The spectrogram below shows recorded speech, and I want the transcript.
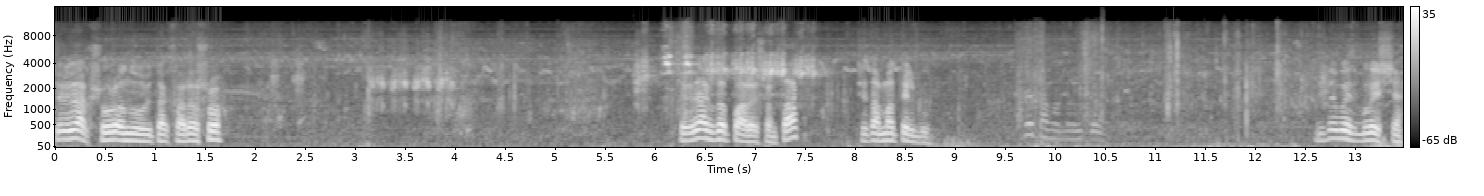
Червяк шуранует так хорошо. Червяк за паришем, так? Чи там мотиль був? Де там воно йде? Дивись ближче.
